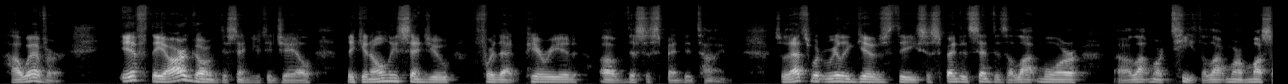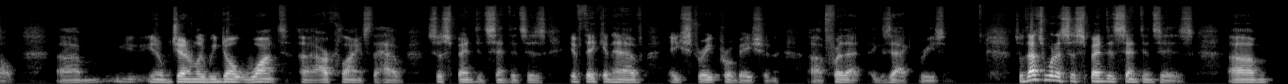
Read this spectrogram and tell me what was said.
However, if they are going to send you to jail, they can only send you for that period of the suspended time. So that's what really gives the suspended sentence a lot more a lot more teeth, a lot more muscle. Um, you, you, know, generally we don't want uh, our clients to have suspended sentences if they can have a straight probation uh, for that exact reason. So that's what a suspended sentence is. Um,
